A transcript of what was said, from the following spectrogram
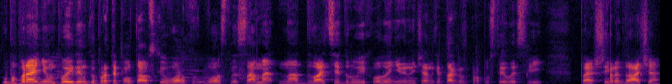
у попередньому поєдинку проти Полтавської Вор- Ворскли саме на 22 хвилині вінничанки також пропустили свій перший передача.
